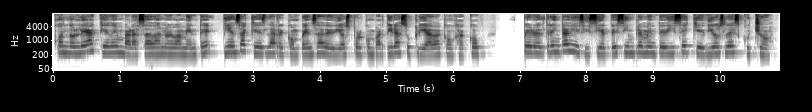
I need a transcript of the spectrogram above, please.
Cuando Lea queda embarazada nuevamente, piensa que es la recompensa de Dios por compartir a su criada con Jacob, pero el 30-17 simplemente dice que Dios la escuchó.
